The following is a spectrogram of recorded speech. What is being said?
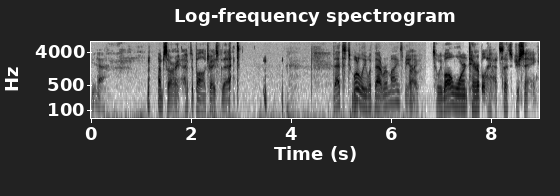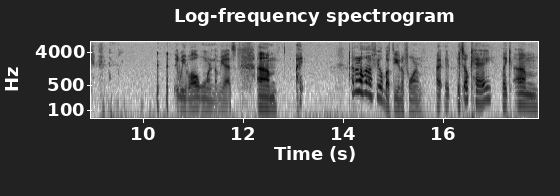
Yeah. I'm sorry. I have to apologize for that. That's totally what that reminds me Right. So we've all worn terrible hats. That's what you're saying. We've all worn them, yes. Um, I I don't know how I feel about the uniform. I, it, it's okay. Like um,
